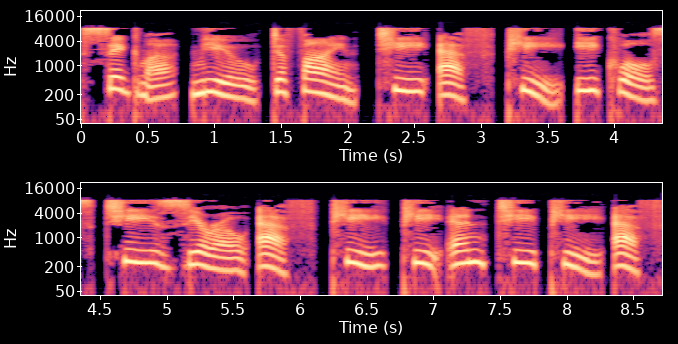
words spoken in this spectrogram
sigma mu define T f p equals T zero f p p n t p f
